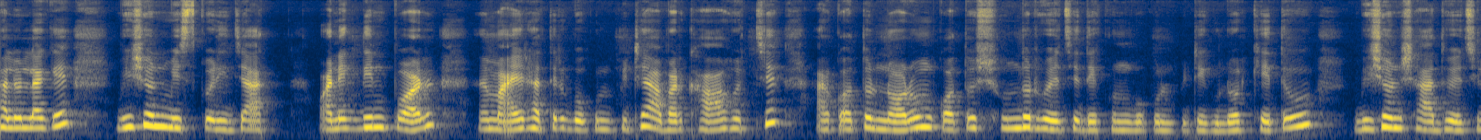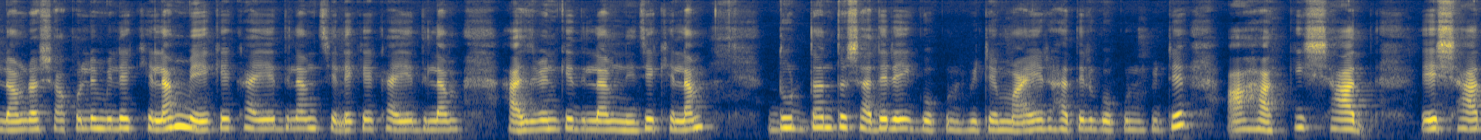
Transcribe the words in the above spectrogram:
ভালো লাগে, ভীষণ মিস করি। যাক অনেক দিন পর মায়ের হাতের গোকুল পিঠে আবার খাওয়া হচ্ছে। আর কত নরম, কত সুন্দর হয়েছে দেখুন গোকুল পিঠেগুলো খেতেও ভীষণ স্বাদ হয়েছিল। আমরা সকলে মিলে খেলাম, মেয়েকে খাইয়ে দিলাম, ছেলেকে খাইয়ে দিলাম হাজব্যান্ডকে দিলাম, নিজে খেলাম। দুর্দান্ত স্বাদের এই গোকুল পিঠে মায়ের হাতের গোকুল পিঠে আহা, কি স্বাদ! এই স্বাদ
